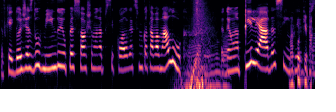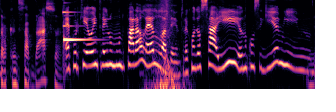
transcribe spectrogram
Eu fiquei dois dias dormindo e o pessoal chamando a psicóloga achando que eu tava maluca. Eu dei uma pilhada assim. Mas por quê? Porque você tava cansadaça? É porque eu entrei num mundo paralelo lá dentro. Aí quando eu saí, eu não conseguia me. me,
